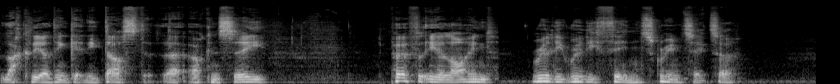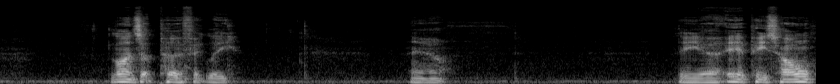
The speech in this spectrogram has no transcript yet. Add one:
Luckily I didn't get any dust that I can see. Perfectly aligned. Really really thin screen protector lines up perfectly. Now the uh, earpiece hole.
